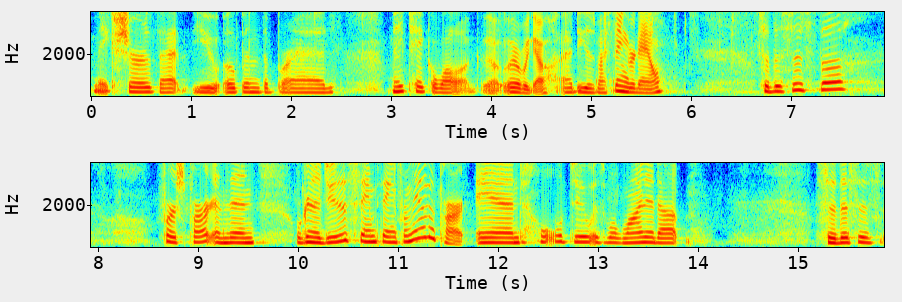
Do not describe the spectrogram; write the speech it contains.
Make sure that you open the brad May take a while. There we go. I had to use my fingernail. So this is the first part, and then we're going to do the same thing from the other part. And what we'll do is we'll line it up. So this is,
